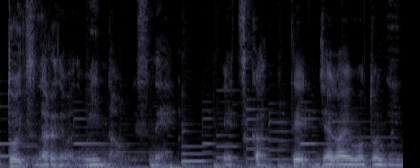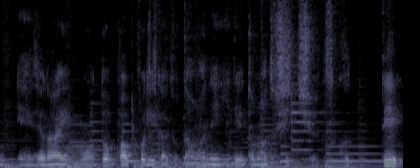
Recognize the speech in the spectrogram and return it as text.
うドイツならではのウインナーをですね、え、使ってじゃがいもとに、え、じゃがいもとパプリカと玉ねぎでトマトシチュー作って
